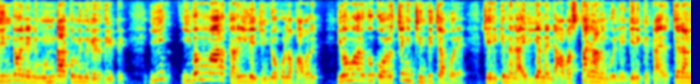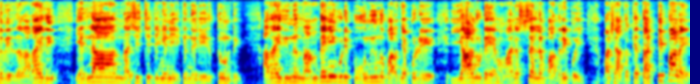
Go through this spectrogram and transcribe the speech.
ജിൻഡോനെ ഉണ്ടാക്കും എന്ന് കരുതിയിട്ട്. ഈ ഇവന്മാർക്കറിയില്ലേ ജിൻഡോക്കുള്ള പവർ ഇവന്മാർക്ക് കുറച്ചെങ്കിലും ചിന്തിച്ചാൽ പോരെ. ശരിക്കും നല്ല അരിയണ്ണന്റെ അവസ്ഥ കാണുമ്പോഴേ എനിക്ക് കരച്ചലാണ് വരുന്നത്. അതായത് എല്ലാം നശിച്ചിട്ട് ഇങ്ങനെ ഇരിക്കുന്ന ഒരു ഇരുത്തുമുണ്ട് അതായത് ഇന്ന് നന്ദനയും കൂടി പോന്നു എന്ന് പറഞ്ഞപ്പോൾ ഇയാളുടെ മനസ്സെല്ലാം പതറിപ്പോയി. പക്ഷെ അതൊക്കെ തട്ടിപ്പാണ്.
